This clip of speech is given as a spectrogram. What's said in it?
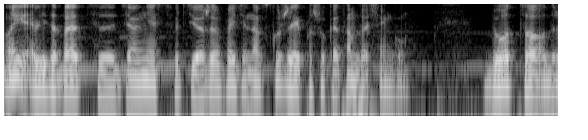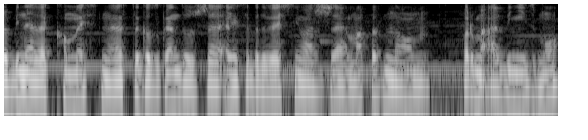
No i Elizabeth dzielnie stwierdziła, że wejdzie na wzgórze i poszuka tam zasięgu. Było to odrobinę lekkomyślne z tego względu, że Elizabeth wyjaśniła, że ma pewną formę albinizmu,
